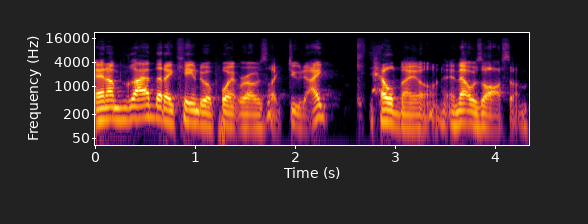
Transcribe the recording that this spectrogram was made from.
and I'm glad that I came to a point where I was like, dude, I held my own, and that was awesome.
